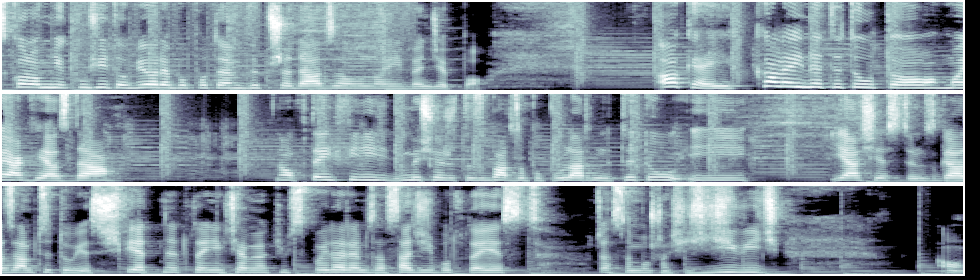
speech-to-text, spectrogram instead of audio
skoro mnie kusi, to biorę, bo potem wyprzedadzą, no i będzie po. Okay, kolejny tytuł to Moja Gwiazda. No, w tej chwili myślę, że to jest bardzo popularny tytuł i ja się z tym zgadzam. Tytuł jest świetny. Tutaj nie chciałabym jakimś spoilerem zasadzić, bo tutaj jest, czasem można się zdziwić. O.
